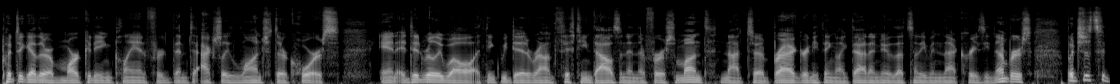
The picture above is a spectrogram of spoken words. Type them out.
put together a marketing plan for them to actually launch their course. And it did really well. I think we did around 15,000 in their first month, not to brag or anything like that. I know that's not even that crazy numbers, but just to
